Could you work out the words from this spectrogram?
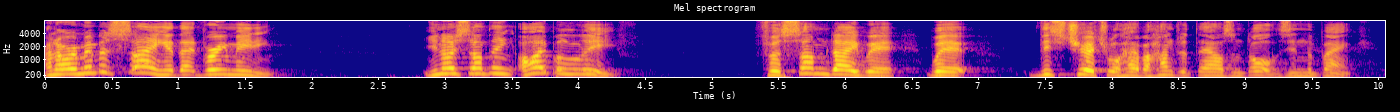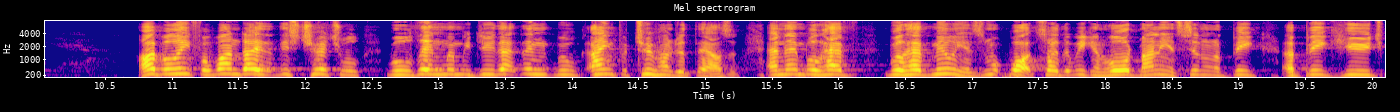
And I remember saying at that very meeting, you know something? I believe for some day where, where this church will have $100,000 in the bank. I believe for one day that this church will, will then, when we do that, then we'll aim for 200,000. And then we'll have, we'll have millions. What? So that we can hoard money and sit on a big, a big, huge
